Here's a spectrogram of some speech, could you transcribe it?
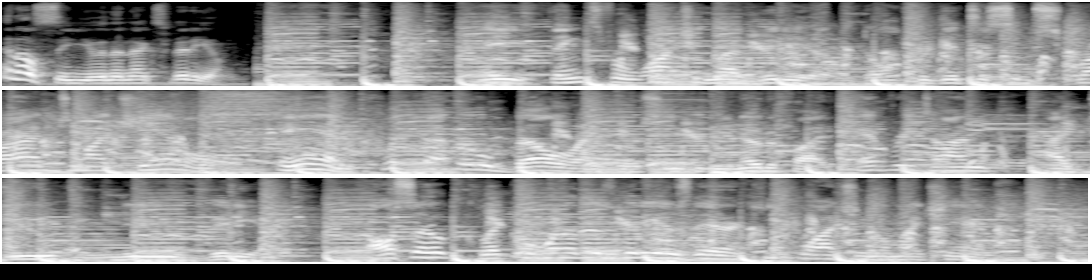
and I'll see you in the next video. Hey thanks for watching my video. Don't forget to subscribe to my channel and click that little bell right there so you can be notified every time I do a new video. Also click on one of those videos there. Keep watching on my channel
